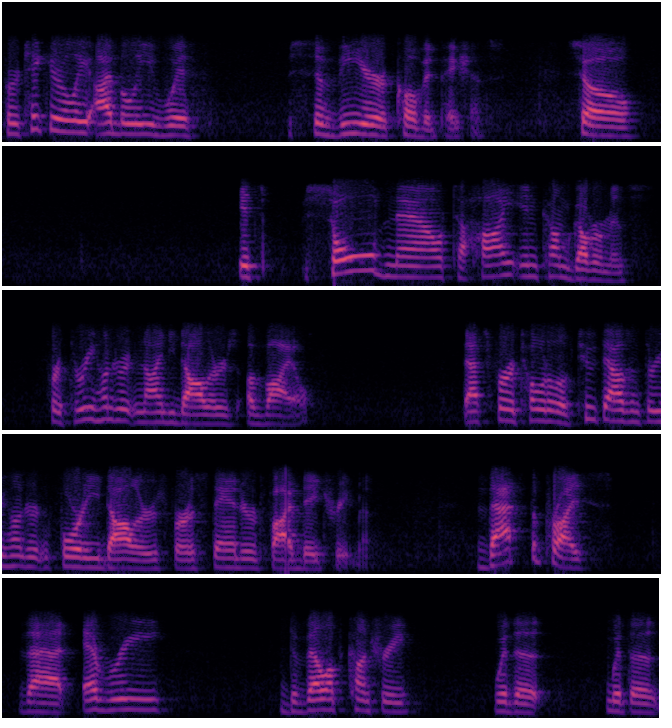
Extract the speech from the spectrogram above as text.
particularly, I believe, with severe COVID patients. So sold now to high income governments for $390 a vial. That's for a total of $2,340 for a standard five day treatment. That's the price that every developed country with a with a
